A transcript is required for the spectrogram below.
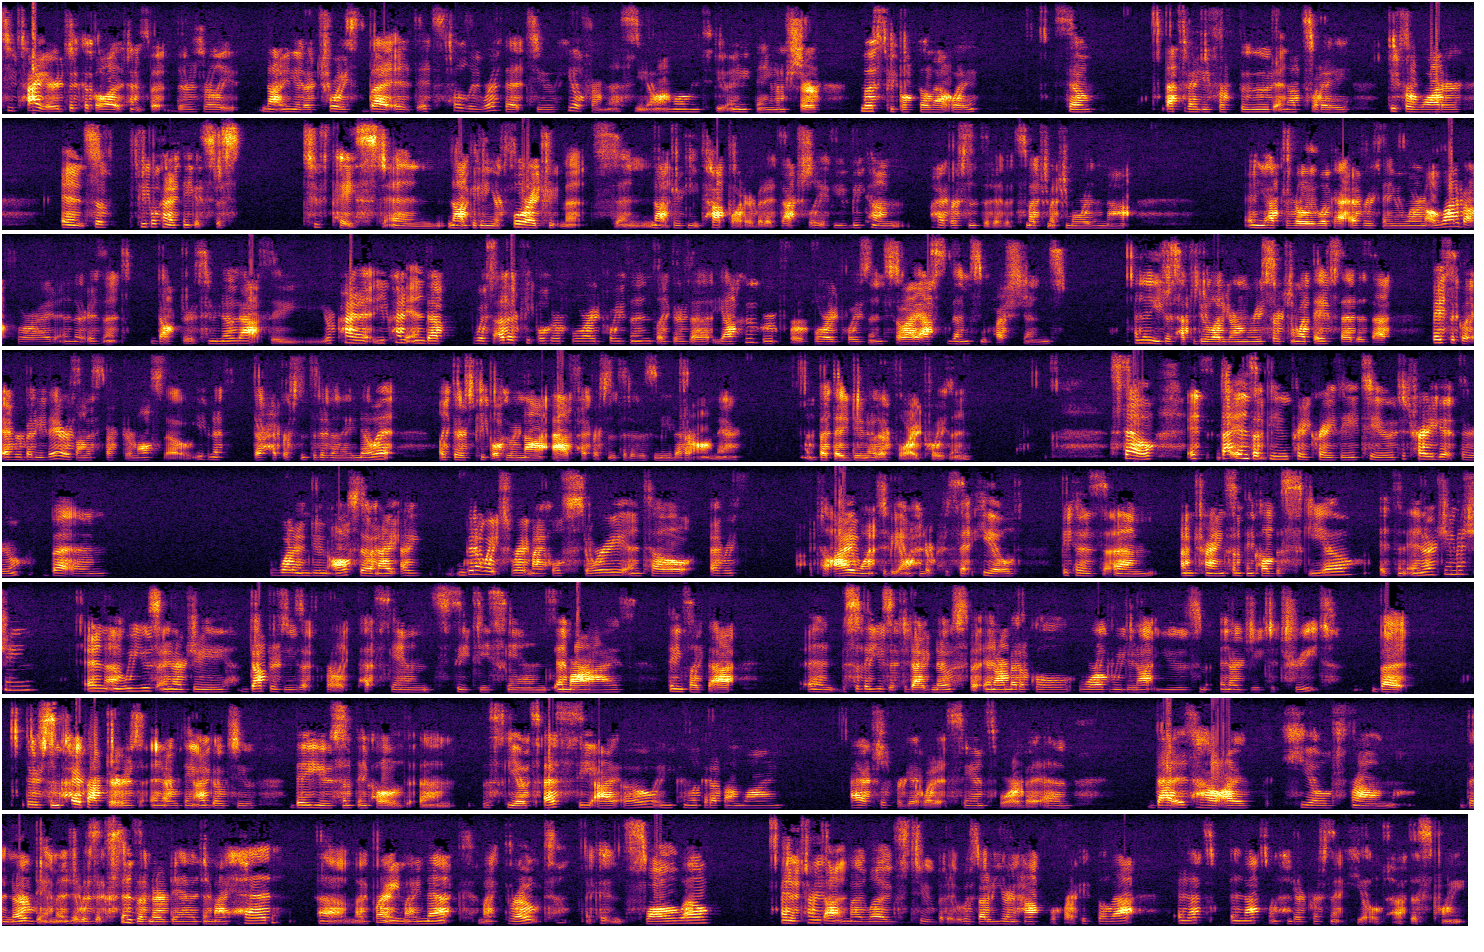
too tired to cook a lot of times, but there's really not any other choice. But it, it's totally worth it to heal from this. You know, I'm willing to do anything, and I'm sure most people feel that way. So that's what I do for food, and that's what I do for water. And so people kind of think it's just toothpaste and not getting your fluoride treatments and not drinking tap water, but it's actually if you become hypersensitive, it's much, much more than that and you have to really look at everything and learn a lot about fluoride. And there isn't doctors who know that, so you're kind of you kind of end up with other people who are fluoride poisoned. Like there's a Yahoo group for fluoride poisoned, so I ask them some questions, and then you just have to do a lot of your own research. And what they've said is that basically everybody there is on a spectrum, also, even if they're hypersensitive and they know it. Like there's people who are not as hypersensitive as me that are on there, but they do know they're fluoride poison. So it's that ends up being pretty crazy too to try to get through. But um, what I'm doing also, and I, I I'm gonna wait to write my whole story until every until I want to be 100% healed because um, I'm trying something called the SCIO. It's an energy machine, and uh, we use energy. Doctors use it for like PET scans, CT scans, MRIs, things like that and so they use it to diagnose. But in our medical world, we do not use energy to treat. But there's some chiropractors and everything I go to. They use something called um, the SCIO. It's S C I O, and you can look it up online. I actually forget what it stands for, but um, that is how I've healed from the nerve damage. It was extensive nerve damage in my head, um, my brain, my neck, my throat. I couldn't swallow well. And it turns out in my legs too, but it was about a year and a half before I could feel that. And that's and that's 100% healed at this point.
